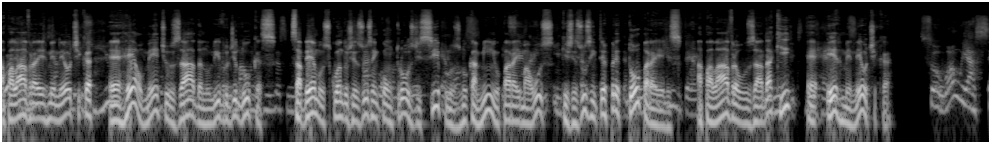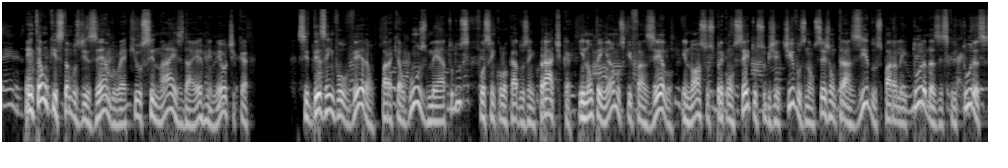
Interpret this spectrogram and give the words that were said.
A palavra hermenêutica é realmente usada no livro de Lucas. Sabemos quando Jesus encontrou os discípulos no caminho para Emaús, que Jesus interpretou para eles. A palavra usada aqui é hermenêutica. Então, o que estamos dizendo é que os sinais da hermenêutica se desenvolveram para que alguns métodos fossem colocados em prática e não tenhamos que fazê-lo e nossos preconceitos subjetivos não sejam trazidos para a leitura das Escrituras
